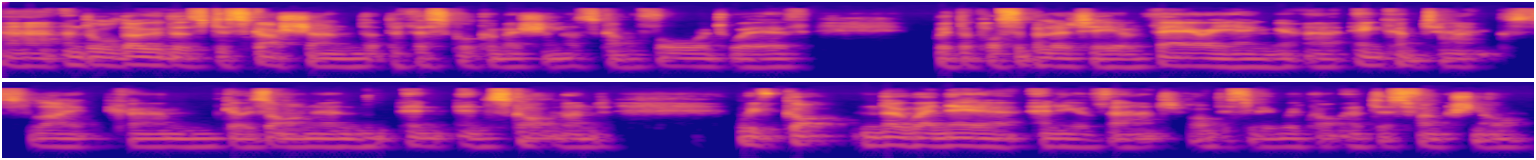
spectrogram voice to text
Uh, and although there's discussion that the Fiscal Commission has come forward with, with the possibility of varying uh, income tax, like um, goes on in, in, in Scotland, We've got nowhere near any of that. Obviously, we've got a dysfunctional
